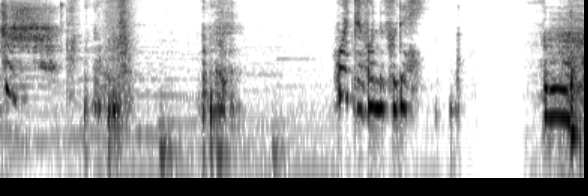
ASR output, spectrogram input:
What a wonderful day. tôi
